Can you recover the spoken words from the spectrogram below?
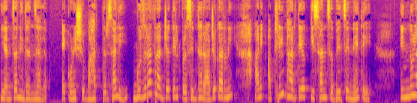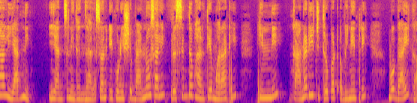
यांचं निधन झालं. एकोणीसशे बहात्तर साली गुजरात राज्यातील प्रसिद्ध राजकारणी आणि अखिल भारतीय किसान सभेचे नेते इंदुलाल याज्ञिक यांचं निधन झालं. सन एकोणीसशे ब्याण्णव साली प्रसिद्ध भारतीय मराठी हिंदी कानडी चित्रपट अभिनेत्री व गायिका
